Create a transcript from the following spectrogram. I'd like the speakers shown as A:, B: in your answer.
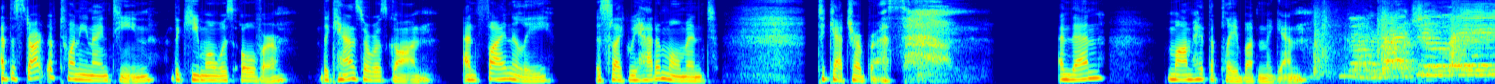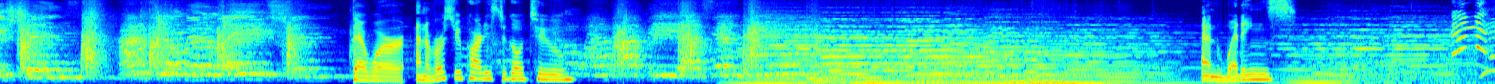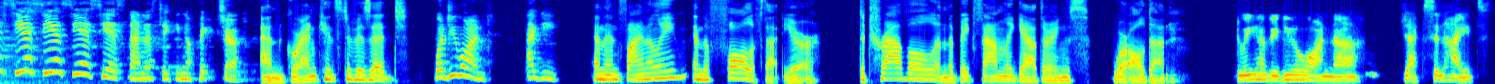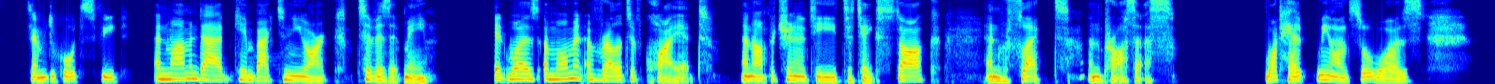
A: At the start of 2019, the chemo was over, the cancer was gone, and finally, it's like we had a moment to catch our breath. And then mom hit the play button again.
B: Congratulations jubilation.
A: There were anniversary parties to go to,
B: Happy as can
A: and weddings,
C: Yes, yes, yes, yes, yes. Nana's taking a picture.
A: and grandkids to visit.
C: What do you want, Aggie?
A: And then finally, in the fall of that year, the travel and the big family gatherings were all done.
D: doing a video on uh, Jackson Heights, 74th Street.
A: And mom and dad came back to New York to visit me. It was a moment of relative quiet, an opportunity to take stock and reflect and process.
E: what helped me also was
